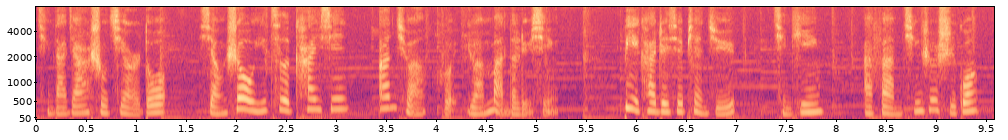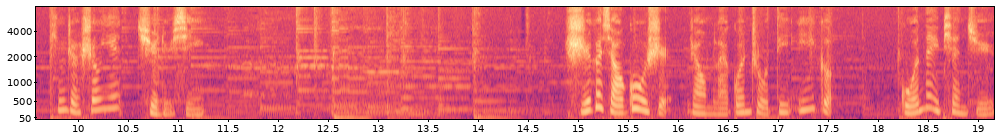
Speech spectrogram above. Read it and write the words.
请大家竖起耳朵，享受一次开心、安全和圆满的旅行，避开这些骗局，请听 FM 轻奢时光，听着声音去旅行。十个小故事，让我们来关注第一个国内骗局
